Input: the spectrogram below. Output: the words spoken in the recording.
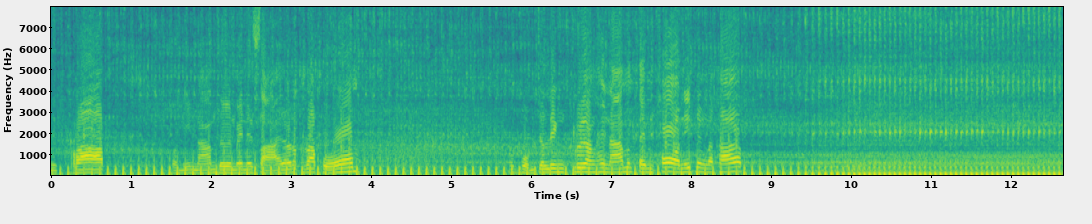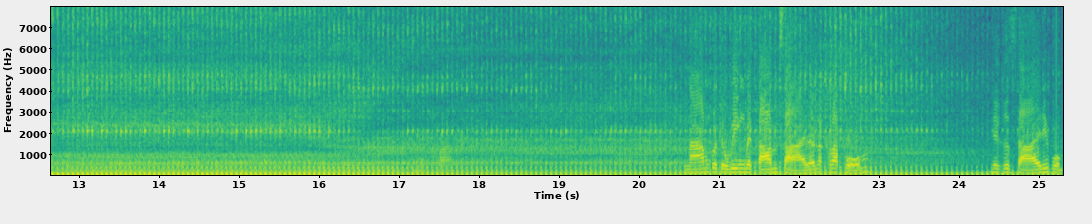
นี่ครับ ตอนนี้น้ำเดินไปในสายแล้วนะครับผมผมจะเร่งเครื่องให้น้ำมันเต็มท่อนิดนึงนะครับน้ำก็จะวิ่งไปตามสายแล้วนะครับผม นี่คือสายที่ผม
